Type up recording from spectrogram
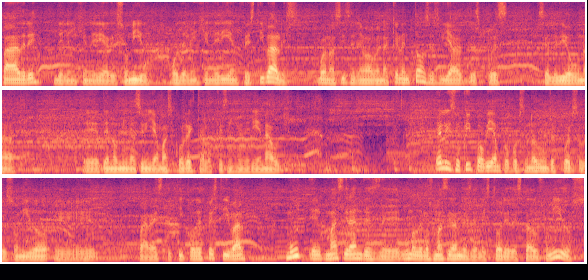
padre de la ingeniería de sonido o de la ingeniería en festivales. Bueno, así se llamaba en aquel entonces y ya después se le dio una eh, denominación ya más correcta a lo que es ingeniería en audio. Él y su equipo habían proporcionado un refuerzo de sonido eh, para este tipo de festival, eh, más grandes de, uno de los más grandes de la historia de Estados Unidos.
